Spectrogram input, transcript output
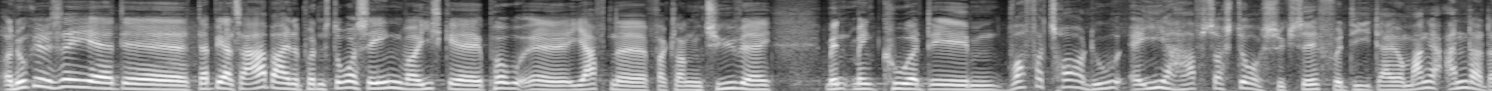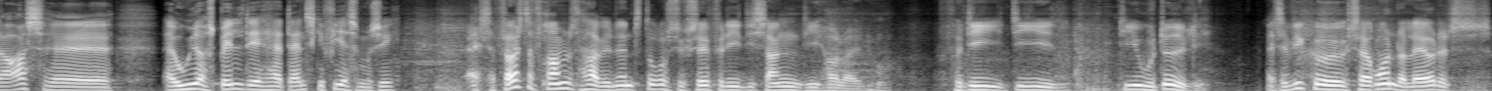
Og nu kan vi se, at øh, der bliver altså arbejdet på den store scene, hvor I skal på øh, i aften øh, fra kl. 20 af. Men, men Kurt, øh, hvorfor tror du, at I har haft så stor succes? Fordi der er jo mange andre, der også øh, er ude og spille det her danske 80'er musik. Altså først og fremmest har vi den store succes, fordi de sange, de holder endnu. Fordi de, de er udødelige. Altså vi kunne tage rundt og lave det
